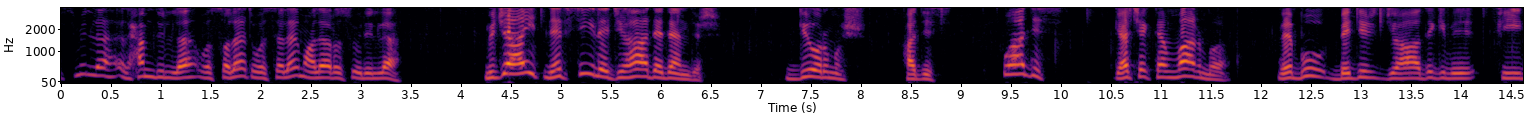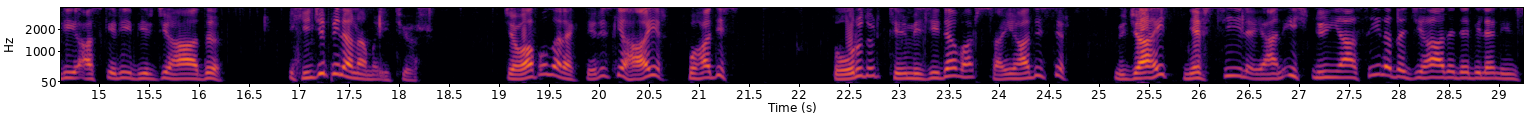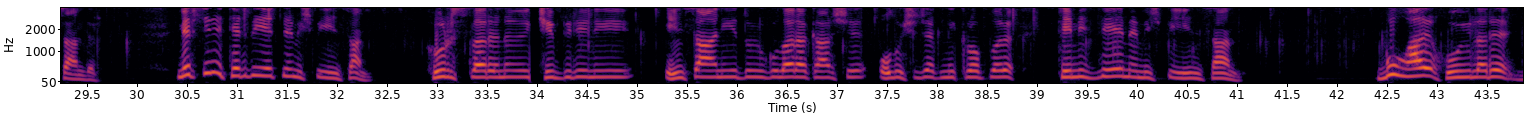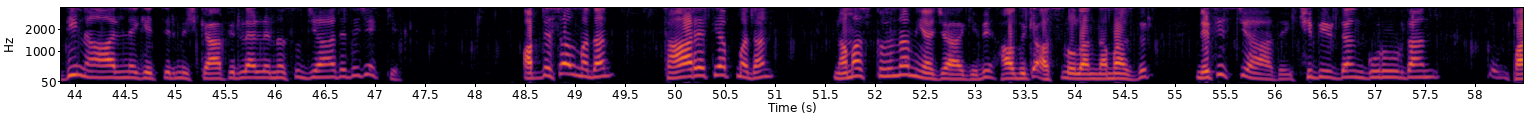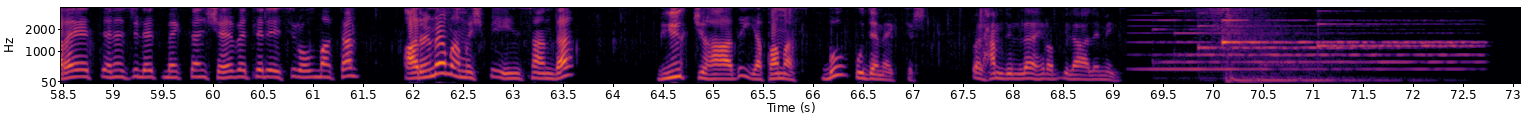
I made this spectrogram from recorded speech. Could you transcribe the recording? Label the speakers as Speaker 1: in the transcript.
Speaker 1: Bismillah, elhamdülillah ve salatu ve selamu ala Resulillah. Mücahit nefsiyle cihad edendir diyormuş hadis. Bu hadis gerçekten var mı? Ve bu Bedir cihadı gibi fiili askeri bir cihadı ikinci plana mı itiyor? Cevap olarak deriz ki hayır bu hadis doğrudur. Tirmizi'de var sahih hadistir. Mücahit nefsiyle yani iç dünyasıyla da cihad edebilen insandır. Nefsini terbiye etmemiş bir insan hırslarını, kibrini, insani duygulara karşı oluşacak mikropları temizleyememiş bir insan bu huyları din haline getirmiş kafirlerle nasıl cihad edecek ki? Abdest almadan, taharet yapmadan namaz kılınamayacağı gibi halbuki asıl olan namazdır. Nefis cihadı, kibirden, gururdan, paraya tenezzül etmekten, şehvetleri esir olmaktan arınamamış bir insanda büyük cihadı yapamaz. Bu bu demektir. Velhamdülillahi Rabbil Alemin.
